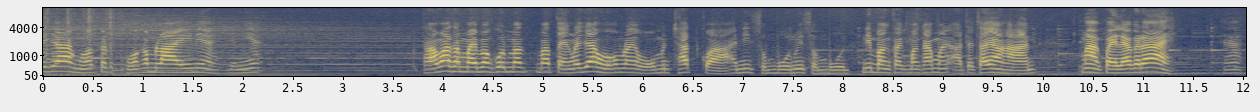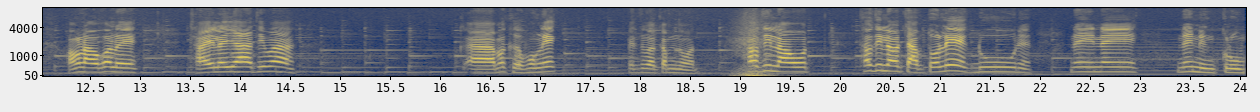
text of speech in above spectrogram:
ระยะหัวกหัวกำไรเนี่ยอย่างเงี้ยถามว่าทำไมบางคนมามาแต่งระยะหัวกำไรโอ้โหมันชัดกว่า อันนี้สมบูรณ์ไม่สมบูรณ์นี่บางบางครั้งมันอาจจะใช้อาหารมากไปแล้วก็ได้นะของเราก็เลยใช้ระยะที่ว่ามะเขือพวงเล็ก เป็นตัวกำหนด เท่าที่เราเท่าที่เราจับตัวเลขดูเนี่ยในในในหนึ่งกลุ่ม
